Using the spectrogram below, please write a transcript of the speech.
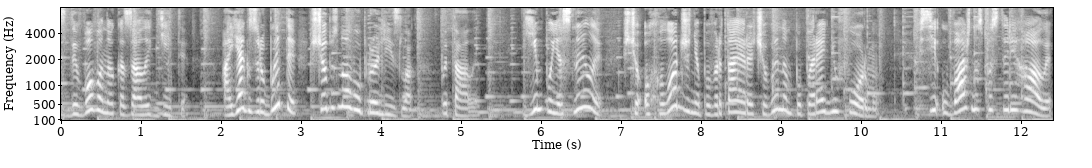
здивовано казали діти. А як зробити, щоб знову пролізла? питали. Їм пояснили, що охолодження повертає речовинам попередню форму. Всі уважно спостерігали,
